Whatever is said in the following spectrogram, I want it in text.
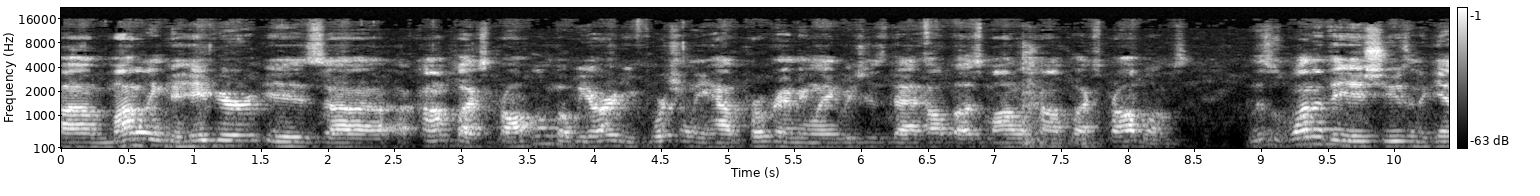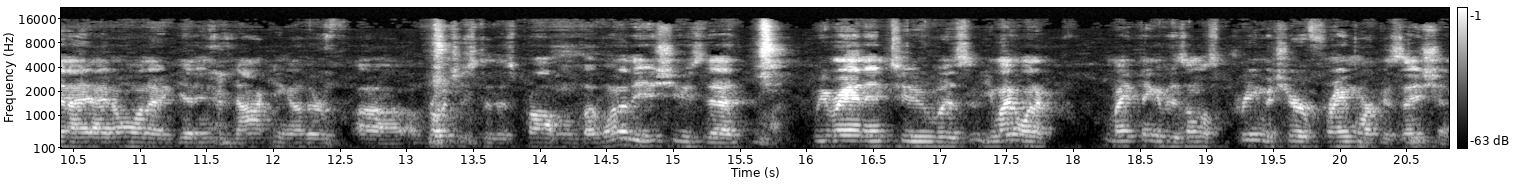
Um, modeling behavior is uh, a complex problem, but we already fortunately have programming languages that help us model complex problems. And this is one of the issues, and again, I, I don't want to get into knocking other uh, approaches to this problem, but one of the issues that we ran into was you might want to might think of it as almost premature frameworkization.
